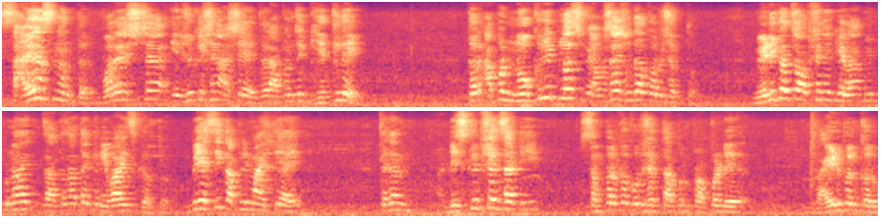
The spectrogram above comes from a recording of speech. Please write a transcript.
सायन्स नंतर बऱ्याचशा एज्युकेशन असे आहेत जर आपण जे घेतले तर आपण नोकरी प्लस व्यवसाय सुद्धा करू शकतो. मेडिकलचा ऑप्शन एक गेला मी पुन्हा जाता जाता एक रिवाईज करतो. बेसिक आपली माहिती आहे. त्याच्या डिस्क्रिप्शनसाठी संपर्क करू शकता आपण प्रॉपर डे गाईड पण करू.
